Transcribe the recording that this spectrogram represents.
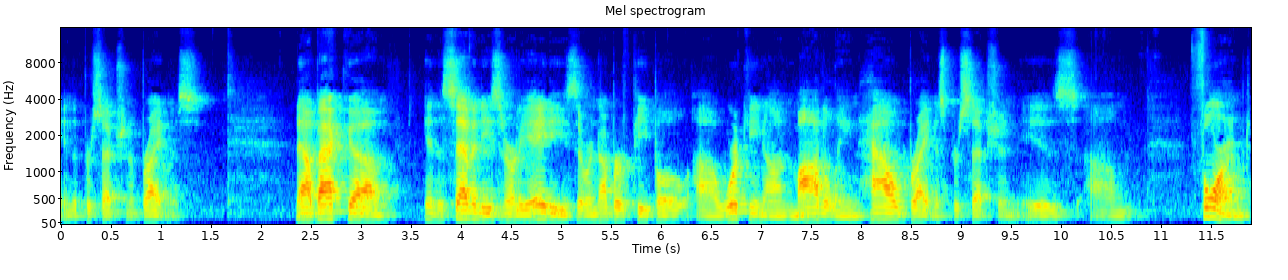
in the perception of brightness. Now, back um, in the 70s and early 80s, there were a number of people uh, working on modeling how brightness perception is um, formed.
